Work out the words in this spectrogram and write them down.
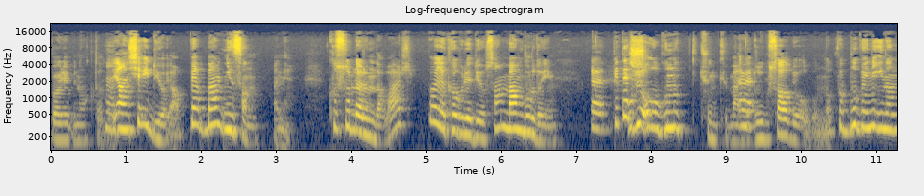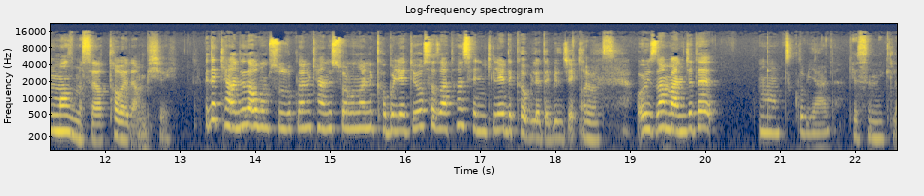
böyle bir noktada. Yani şey diyor ya ben, ben insanım hani kusurlarım da var. Böyle kabul ediyorsan ben buradayım. Evet. Bir de Bu şu- bir olgunluk çünkü bence Evet. duygusal bir olgunluk ve bu beni inanılmaz mesela tav eden bir şey. Bir de kendi de olumsuzluklarını, kendi sorunlarını kabul ediyorsa zaten seninkileri de kabul edebilecek. Evet. O yüzden bence de mantıklı bir yerde. Kesinlikle.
